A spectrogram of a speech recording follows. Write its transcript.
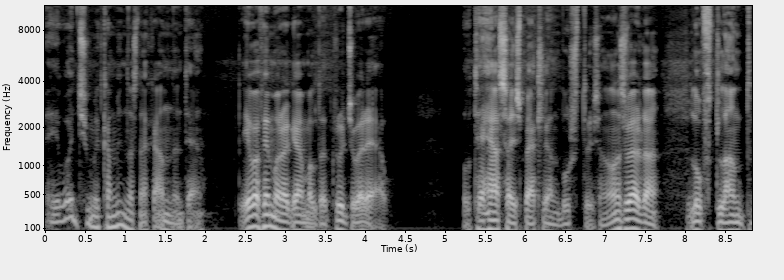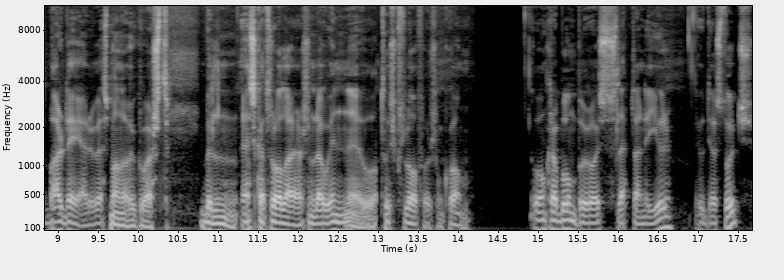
Jeg vet ikke om jeg kan minnes nekka annet det. Jeg var fem år gammel da Grudge var av. Og til her sier spekligen borster. Annars var det luftland, bardeer i Vestmann og Ukvarst. Bilden enska trålare som lå inne og tysk flåfer som kom. Og omkra bomber var släppte han nyer ut av Stutsch.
